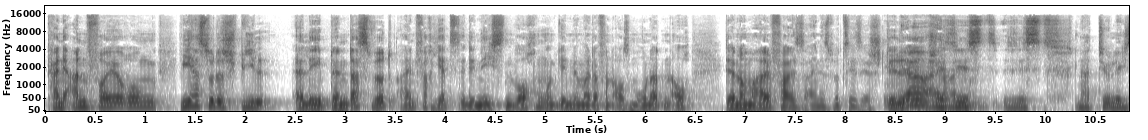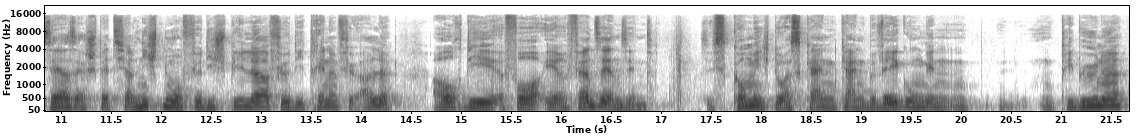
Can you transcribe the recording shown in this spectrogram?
keine Anfeuerung. Wie hast du das Spiel erlebt. Denn das wird einfach jetzt in den nächsten Wochen und gehen wir mal davon aus Monaten auch der Normalfall sein. Es wird sehr, sehr still. Ja, es ist, es ist natürlich sehr, sehr speziell. Nicht nur für die Spieler, für die Trainer, für alle. Auch die vor ihrem Fernsehen sind. Es ist komisch, du hast kein, keine Bewegung in, in Tribüne.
